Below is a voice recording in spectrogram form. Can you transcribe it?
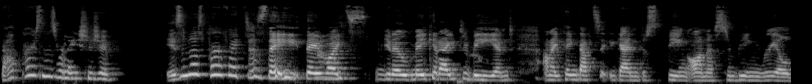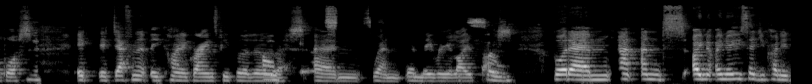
that person's relationship isn't as perfect as they they might you know make it out to be, and and I think that's again just being honest and being real, but. Yeah. It, it definitely kind of grinds people a little Oh, bit um, when when they realize So- that. But um, and, and I know, I know you said you kind of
